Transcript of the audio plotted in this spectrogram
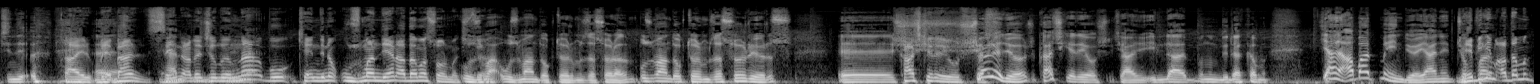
şimdi Hayır Evet. ben senin Yani- aracılığınla bu kendine uzman diyen adama sormak istiyorum. uzman uzman doktorumuza soralım. Uzman doktorumuza soruyoruz. Ee, Kaç kere yoğuşacağız? Şöyle diyor. Kaç kere yoğuş? Yani illa bunun bir rakamı. Yani abartmayın diyor. Yani çok ne bileyim adamın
